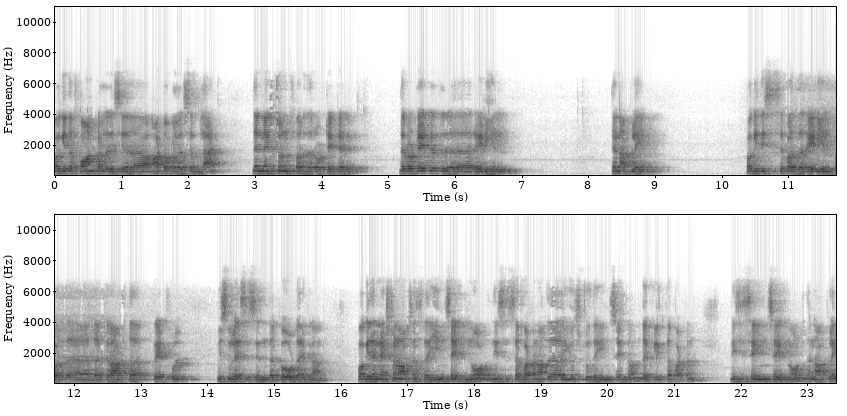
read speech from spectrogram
okay the font color is a auto color is black. Then next one for the rotated. The rotated uh, radial. Then apply. Okay this is for the radial for the the graph the grateful visualization the chord diagram. Okay the next one option is the inside node. This is the button of the used to the inside node. They click the button. This is the inside node then apply.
